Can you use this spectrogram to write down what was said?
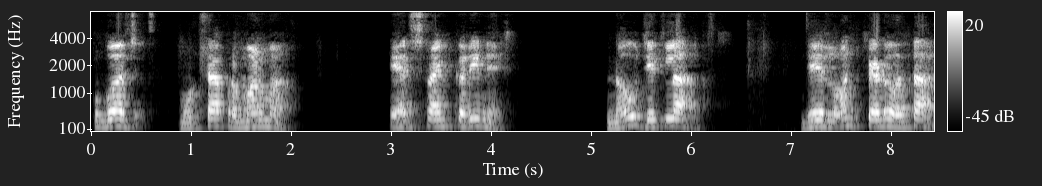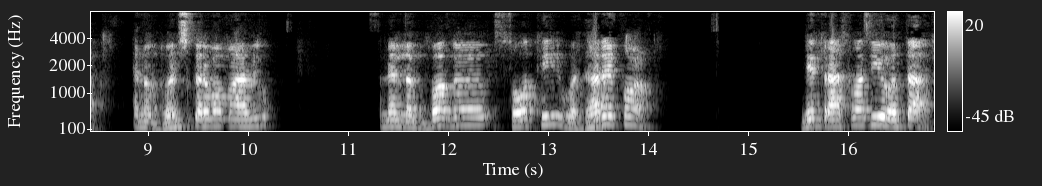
ખૂબ જ મોટા પ્રમાણમાં એર સ્ટ્રાઇક કરીને નવ જેટલા જે લોન્ચ પેડો હતા, એનો ધ્વંસ કરવામાં આવ્યો. અને લગભગ સો થી વધારે પણ જે ત્રાસવાદીઓ હતા,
